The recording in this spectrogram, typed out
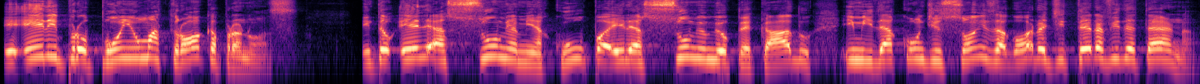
Ele propõe uma troca para nós. Então, ele assume a minha culpa, ele assume o meu pecado e me dá condições agora de ter a vida eterna.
